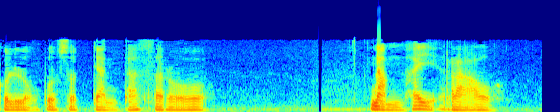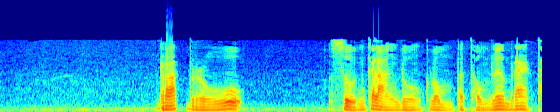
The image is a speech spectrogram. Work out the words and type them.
คุณหลวงปู่สดจันทัสโร นำให้เรา รับรู้ ศูนย์กลางดวงกลมปฐมเริ่มแรกท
